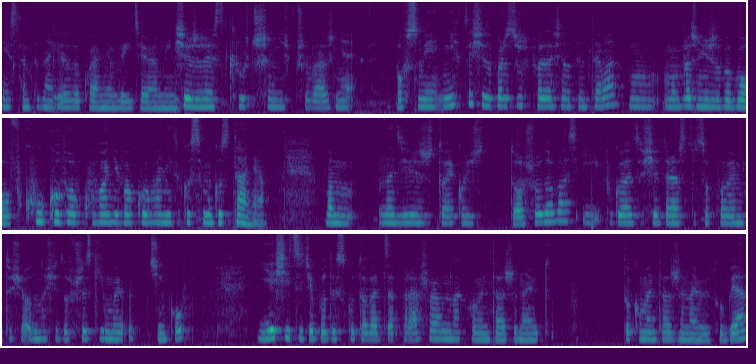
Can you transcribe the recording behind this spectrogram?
Jestem pewna, ile dokładnie wyjdzie. Myślę, że jest krótszy niż przeważnie, bo w sumie nie chcę się za bardzo rozpowiadać na ten temat, bo mam wrażenie, że to by było w kółko wałkowanie, wałkowanie tego samego zdania. Mam nadzieję, że to jakoś doszło do Was i w ogóle to się teraz, to co powiem, to się odnosi do wszystkich moich odcinków. Jeśli chcecie podyskutować, zapraszam na komentarze na YouTube, do komentarzy na YouTubie.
